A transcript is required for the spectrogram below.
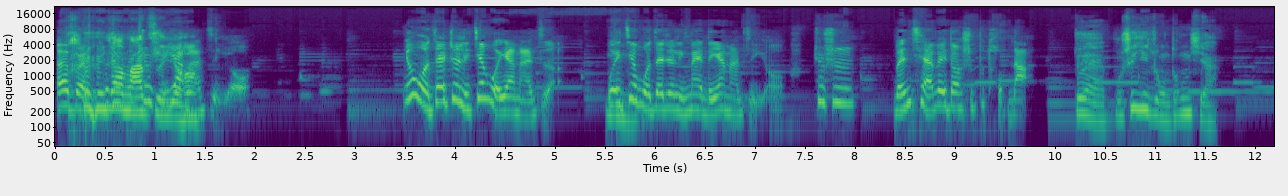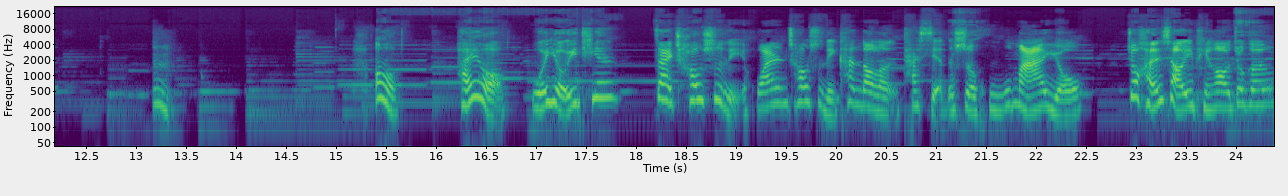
呃，不是 亚麻那就是籽油亚麻籽油。因为我在这里见过亚麻籽，我也嗯见过在这里卖的亚麻籽油，就是闻起来味道是不同的。对，不是一种东西。嗯，哦，还有，我有一天在超市里，华人超市里看到了，他写的是胡麻油，就很小一瓶哦，就跟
